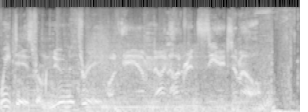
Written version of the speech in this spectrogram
weekdays from noon to three on AM 900 CHML.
